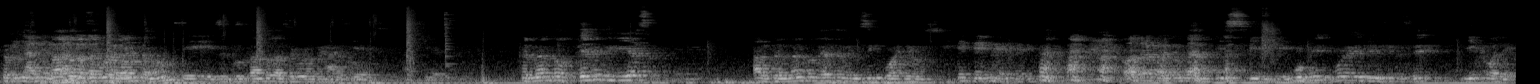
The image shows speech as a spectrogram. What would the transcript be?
Pero disfrutándola seguramente, ¿no? Sí, disfrutándola seguramente. Así es, así es. Fernando, ¿qué le dirías al Fernando de hace 25 años? Otra pregunta difícil. Muy, muy difícil, sí. Híjole,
